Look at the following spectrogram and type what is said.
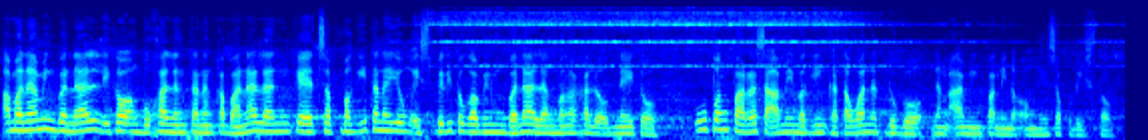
Ama naming banal, ikaw ang bukal ng tanang kabanalan, kaya't sa magitan na iyong Espiritu gawin mong banal ang mga kaloob na ito, upang para sa amin maging katawan at dugo ng aming Panginoong Heso Kristo.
